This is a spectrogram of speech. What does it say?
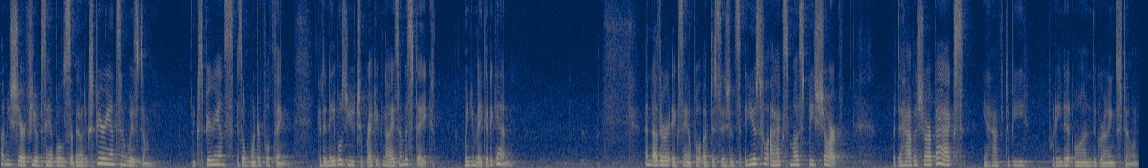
Let me share a few examples about experience and wisdom. Experience is a wonderful thing. It enables you to recognize a mistake when you make it again. Another example of decisions a useful axe must be sharp. But to have a sharp axe, you have to be putting it on the grindstone.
